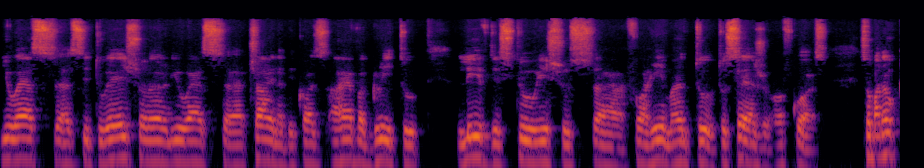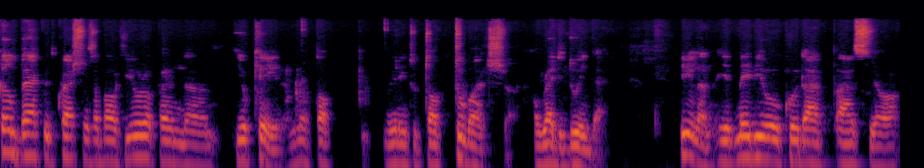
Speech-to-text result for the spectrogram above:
U.S. Uh, situation and U.S. Uh, China because I have agreed to leave these two issues uh, for him and to, to Sergio, of course. So, but I'll come back with questions about Europe and um, UK. I'm not talk, willing to talk too much already doing that. Ilan, maybe you could ask your,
